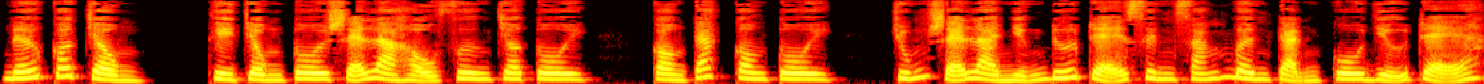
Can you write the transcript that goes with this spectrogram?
Nếu có chồng, thì chồng tôi sẽ là hậu phương cho tôi, còn các con tôi, chúng sẽ là những đứa trẻ xinh xắn bên cạnh cô giữ trẻ.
